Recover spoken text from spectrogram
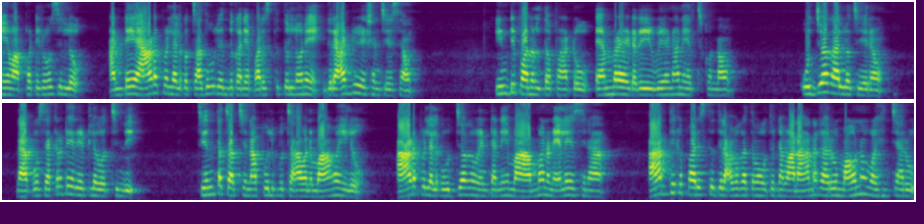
మేము అప్పటి రోజుల్లో అంటే ఆడపిల్లలకు చదువులు ఎందుకనే పరిస్థితుల్లోనే గ్రాడ్యుయేషన్ చేశాం. ఇంటి పనులతో పాటు ఎంబ్రాయిడరీ వీణ నేర్చుకున్నాం. ఉద్యోగాల్లో చేరాం. నాకు సెక్రటేరియట్లో వచ్చింది. చింత చచ్చిన పులుపు చావని మామయ్యలు ఆడపిల్లలకు ఉద్యోగం వెంటనే మా అమ్మను నిలయేసిన ఆర్థిక పరిస్థితులు అవగతమవుతున్న మా నాన్నగారు మౌనం వహించారు.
